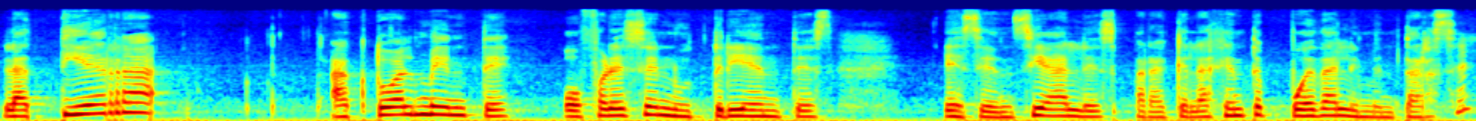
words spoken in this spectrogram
La tierra actualmente ofrece nutrientes esenciales para que la gente pueda alimentarse.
